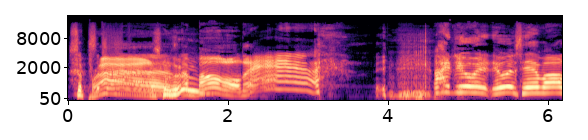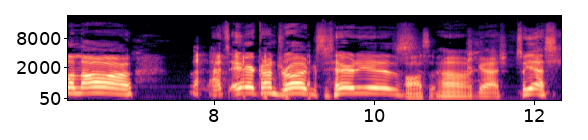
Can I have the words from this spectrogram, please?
surprise. I'm bald. Ah! I knew it. It was him all along. That's Eric on drugs. There it is. Awesome. Oh gosh. So yes,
